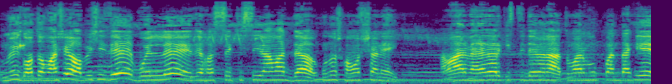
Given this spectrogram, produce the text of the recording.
তুমি গত মাসে অফিসে যে বললে যে হচ্ছে কিস্তির আমার দাও, কোনো সমস্যা নেই। আমার ম্যানেজার কিস্তি দেবে না, তোমার মুখ পান তাকিয়ে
